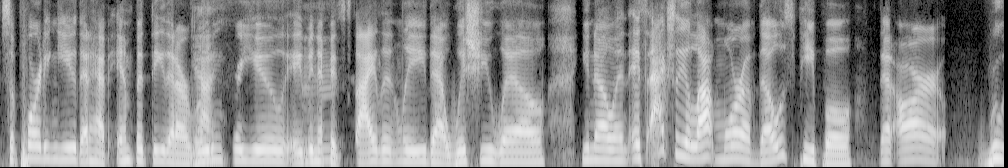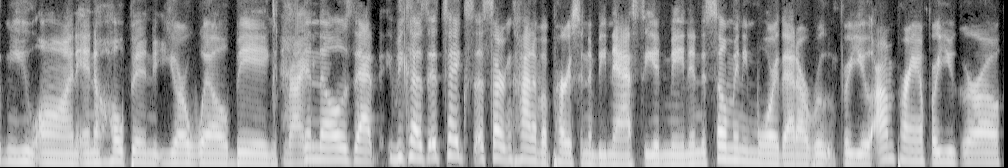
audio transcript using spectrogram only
supporting you that have empathy that are yes. rooting for you even mm-hmm. if it's silently that wish you well you know and it's actually a lot more of those people that are rooting you on and hoping your well-being right. and those that because it takes a certain kind of a person to be nasty and mean and there's so many more that are rooting for you i'm praying for you girl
